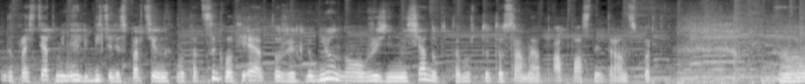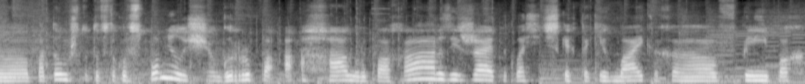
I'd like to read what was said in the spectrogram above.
да простят меня любители спортивных мотоциклов. Я тоже их люблю, но в жизни не сяду, потому что это самый опасный транспорт. А, потом что-то такое вспомнил еще. Группа Аха, группа Аха разъезжает на классических таких байках а, в клипах.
